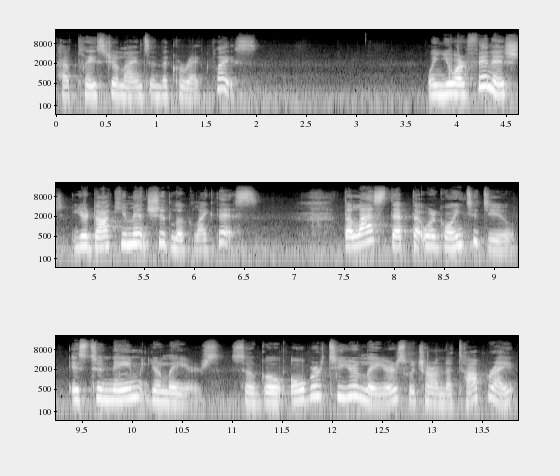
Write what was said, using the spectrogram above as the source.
have placed your lines in the correct place. When you are finished, your document should look like this. The last step that we're going to do is to name your layers. So go over to your layers, which are on the top right.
